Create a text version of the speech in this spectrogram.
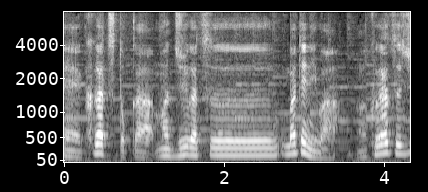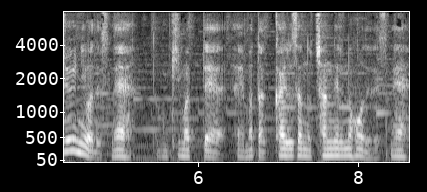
えー、9月とか、まあ、10月までには9月中にはですね多分決まって、えー、またカエルさんのチャンネルの方でですね、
